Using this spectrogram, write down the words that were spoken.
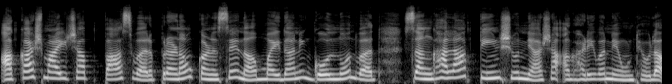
आकाशमाळीच्या पासवर प्रणव कणसेनं मैदानी गोल नोंदवत संघाला तीन शून्य अशा आघाडीवर नेऊन ठेवलं.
